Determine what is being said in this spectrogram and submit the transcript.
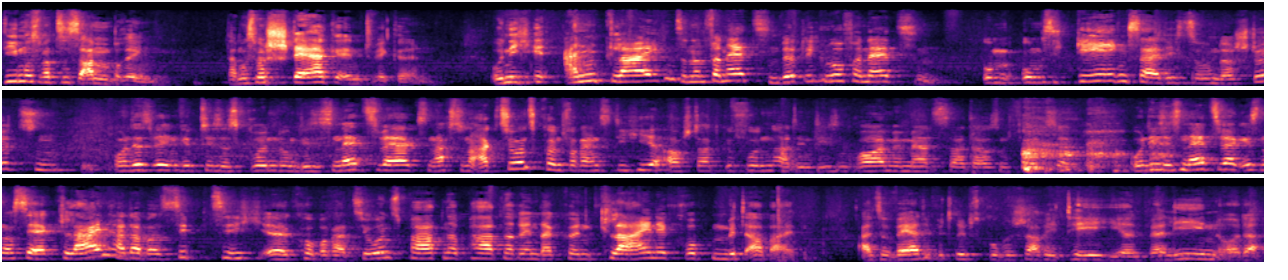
die muss man zusammenbringen. Da muss man Stärke entwickeln. Und nicht angleichen, sondern vernetzen, wirklich nur vernetzen um, um sich gegenseitig zu unterstützen. Und deswegen gibt es diese Gründung dieses Netzwerks nach so einer Aktionskonferenz, die hier auch stattgefunden hat in diesen Räumen im März 2014. Und dieses Netzwerk ist noch sehr klein, hat aber 70 äh, Kooperationspartner, Partnerinnen, da können kleine Gruppen mitarbeiten. Also wer die Betriebsgruppe Charité hier in Berlin oder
